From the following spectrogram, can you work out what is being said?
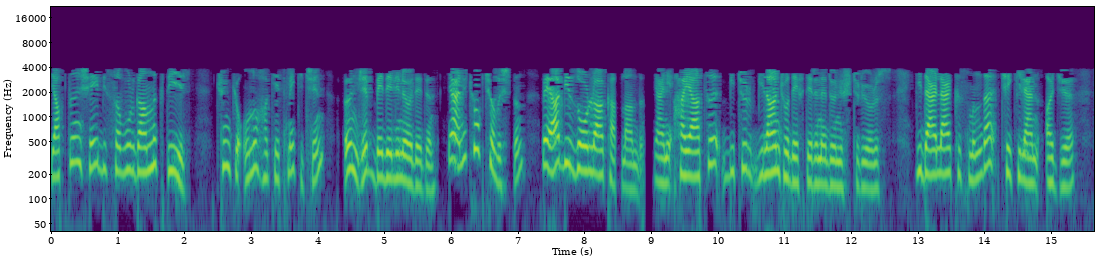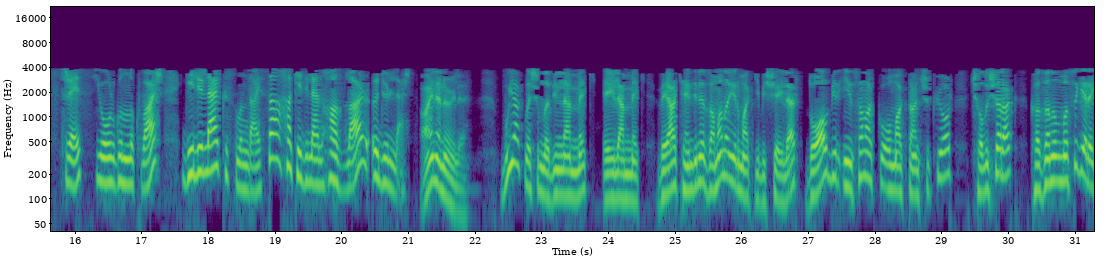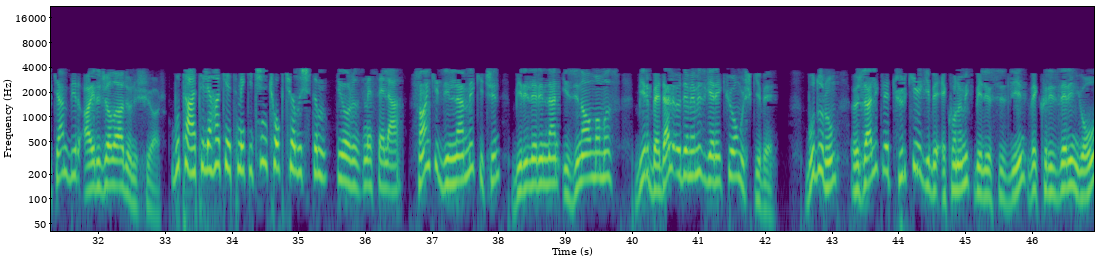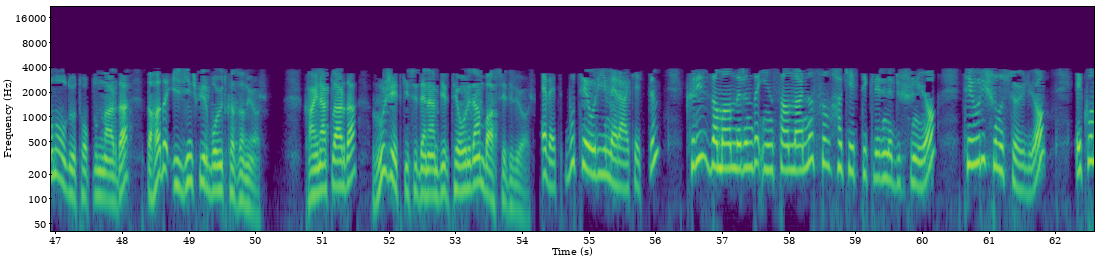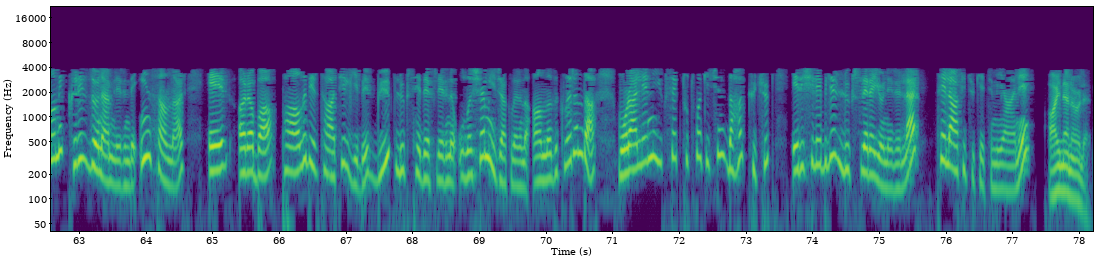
Yaptığın şey bir savurganlık değil. Çünkü onu hak etmek için önce bedelini ödedin. Yani çok çalıştın veya bir zorluğa katlandın. Yani hayatı bir tür bilanço defterine dönüştürüyoruz. Giderler kısmında çekilen acı, stres, yorgunluk var. Gelirler kısmındaysa hak edilen hazlar, ödüller. Aynen öyle. Bu yaklaşımla dinlenmek, eğlenmek veya kendine zaman ayırmak gibi şeyler doğal bir insan hakkı olmaktan çıkıyor, çalışarak kazanılması gereken bir ayrıcalığa dönüşüyor. Bu tatili hak etmek için çok çalıştım diyoruz mesela. Sanki dinlenmek için birilerinden izin almamız, bir bedel ödememiz gerekiyormuş gibi. Bu durum özellikle Türkiye gibi ekonomik belirsizliğin ve krizlerin yoğun olduğu toplumlarda daha da ilginç bir boyut kazanıyor. Kaynaklarda ruj etkisi denen bir teoriden bahsediliyor. Evet, bu teoriyi merak ettim. Kriz zamanlarında insanlar nasıl hak ettiklerini düşünüyor. Teori şunu söylüyor. Ekonomik kriz dönemlerinde insanlar ev, araba, pahalı bir tatil gibi büyük lüks hedeflerine ulaşamayacaklarını anladıklarında morallerini yüksek tutmak için daha küçük, erişilebilir lükslere yönelirler. Telafi tüketimi yani. Aynen öyle.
